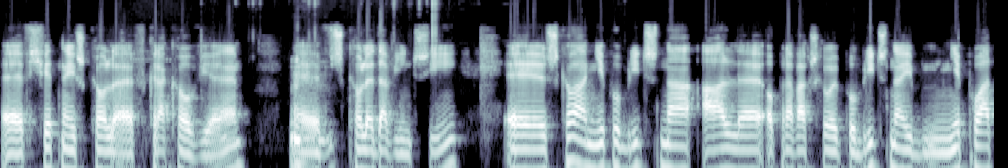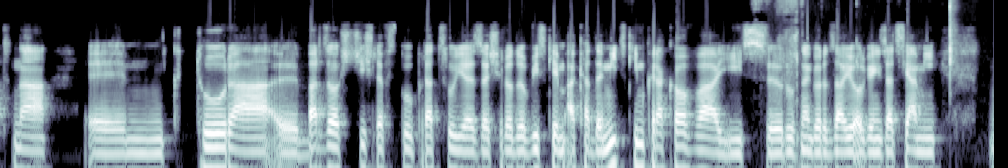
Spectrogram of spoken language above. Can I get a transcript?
e, w świetnej szkole w Krakowie, e, Mhm. w szkole Da Vinci. E, Szkoła niepubliczna, ale o prawach szkoły publicznej, niepłatna, która y, bardzo ściśle współpracuje ze środowiskiem akademickim Krakowa i z różnego rodzaju organizacjami y,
